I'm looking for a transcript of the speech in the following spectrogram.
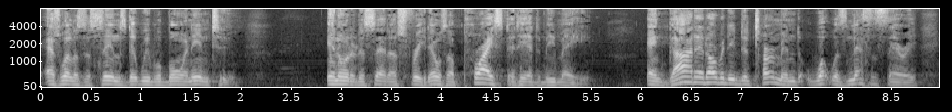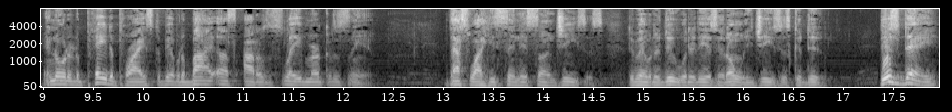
as well as the sins that we were born into in order to set us free. There was a price that had to be made. And God had already determined what was necessary in order to pay the price to be able to buy us out of the slave market of sin. That's why he sent his son Jesus to be able to do what it is that only Jesus could do. This day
